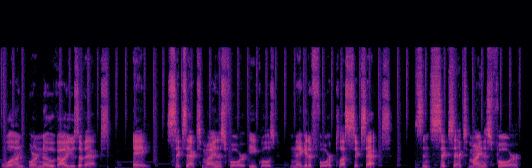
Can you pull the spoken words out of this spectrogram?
one, or no values of x. A. 6x minus 4 equals negative 4 plus 6x. Since 6x minus 4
